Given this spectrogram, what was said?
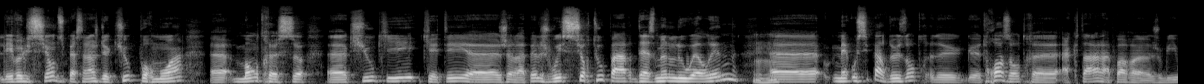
l'évolution du personnage de Q, pour moi, euh, montre ça. Euh, Q qui, qui a été, euh, je le rappelle, joué surtout par Desmond Llewellyn, Mhm. euh, mais aussi par deux autres, de, trois autres acteurs, à part, j'oublie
